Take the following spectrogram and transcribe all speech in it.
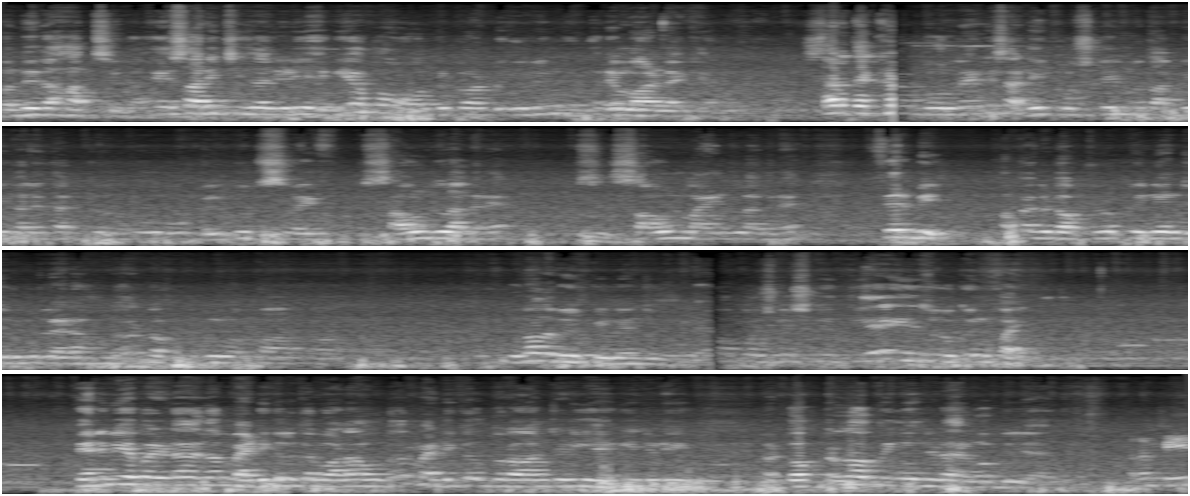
ਬੰਦੇ ਦਾ ਹੱਥ ਸੀਗਾ। ਇਹ ਸਾਰੀ ਚੀਜ਼ਾਂ ਜਿਹੜੀ ਹੈਗੀ ਆਪਾਂ ਔਨ ਰਿਕਾਰਡ ਡਿਊਰਿੰਗ ਰਿਮਾਂਡ ਲੈ ਕੇ ਆਵਾਂਗੇ। ਸਰ ਦੇਖਣ ਬੋਲ ਰਹੇ ਕਿ ਸਾਡੀ ਪੁਸ਼ਟੀ ਮੁਤਾਬਿਕ ਹਲੇ ਤੱਕ ਉਹ ਬਿਲਕੁਲ ਸਾਊਂਡ ਲੱਗ ਰਿਹਾ ਸਾਊਂਡ ਮਾਈਂਡ ਲੱਗ ਰਿਹਾ ਫਿਰ ਵੀ ਆਪਾਂ ਇੱਕ ਡਾਕਟਰ ਓਪੀਨੀਅਨ ਜ਼ਰੂਰ ਲੈਣਾ ਹੁੰਦਾ ਡਾਕਟਰ ਨੂੰ ਆਪਾਂ ਉਹਨਾਂ ਦਾ ਵੀ ਓਪੀਨੀਅਨ ਜ਼ਰੂਰ ਆਪਾਂ ਕੋਸ਼ਿਸ਼ ਕੀਤੀ ਹੈ ਇਜ਼ ਲੁਕਿੰਗ ਫਾਈਨ ਫਿਰ ਵੀ ਆਪਾਂ ਜਿਹੜਾ ਇਹਦਾ ਮੈਡੀਕਲ ਕਰਵਾਉਣਾ ਹੁੰਦਾ ਮੈਡੀਕਲ ਦੌਰਾਨ ਜਿਹੜੀ ਹੈਗੀ, ਜਿਹੜੀ ਡਾਕਟਰ ਦਾ ਓਪੀਨੀਅਨ ਜਿਹੜਾ ਹੈਗਾ, ਉਹ ਵੀ ਲਿਆ ਜਾਵੇ।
